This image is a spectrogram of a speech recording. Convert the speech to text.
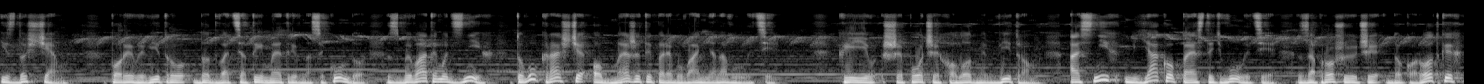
із дощем. Пориви вітру до 20 метрів на секунду збиватимуть з ніг, тому краще обмежити перебування на вулиці. Київ шепоче холодним вітром, а сніг м'яко пестить вулиці, запрошуючи до коротких,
